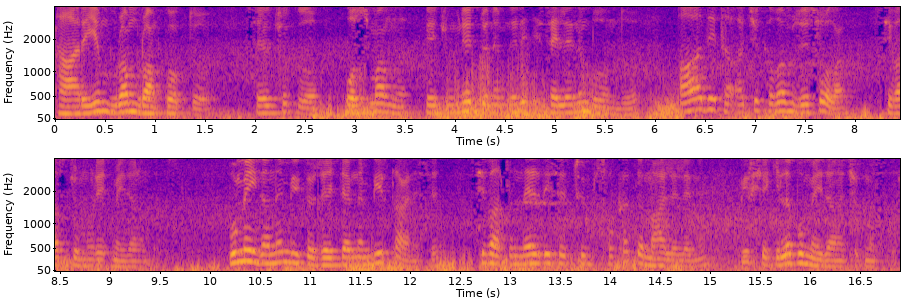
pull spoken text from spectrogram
tarihin buram buram koktuğu, Selçuklu, Osmanlı ve Cumhuriyet dönemleri eserlerinin bulunduğu adeta açık hava müzesi olan Sivas Cumhuriyet Meydanı'ndayız. Bu meydanın en büyük özelliklerinden bir tanesi Sivas'ın neredeyse tüm sokak ve mahallelerinin bir şekilde bu meydana çıkmasıdır.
